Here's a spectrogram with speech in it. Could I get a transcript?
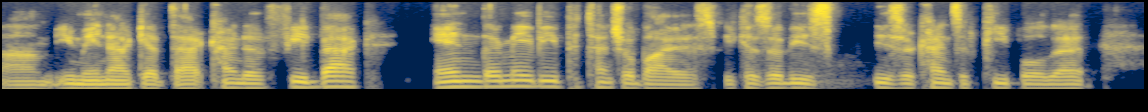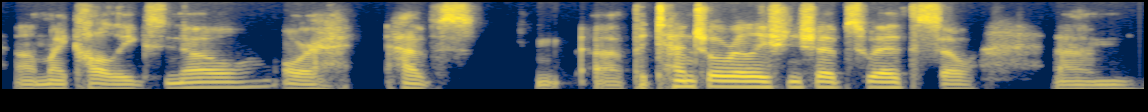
um, you may not get that kind of feedback. And there may be potential bias because of these these are kinds of people that uh, my colleagues know or have uh, potential relationships with. So, um,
